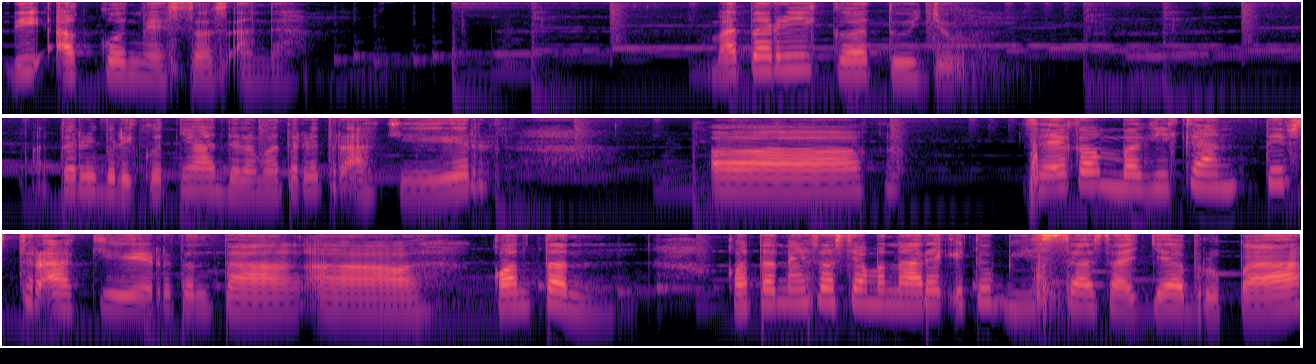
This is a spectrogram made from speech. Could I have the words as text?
di akun medsos Anda? Materi ketujuh. Materi berikutnya adalah materi terakhir. Uh, saya akan membagikan tips terakhir tentang uh, konten. Konten medsos yang menarik itu bisa saja berupa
